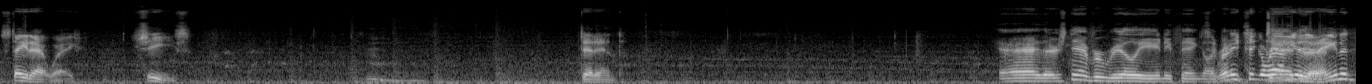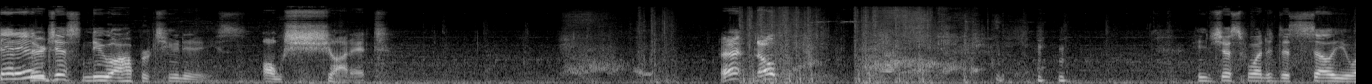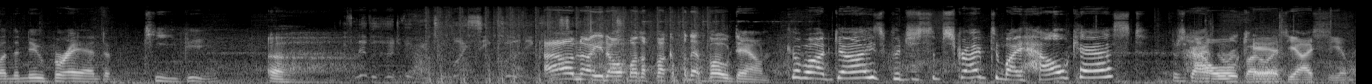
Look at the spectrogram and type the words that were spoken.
Stay that way. Jeez. Dead end. Yeah, there's never really anything Is like there anything around dead here that end. ain't a dead end? They're just new opportunities. Oh, shut it. Eh, nope. He just wanted to sell you on the new brand of TV. Uh, I've never heard of a Mutomycete colony. Oh, no, you don't, motherfucker. Put that bow down. Come on, guys, could you subscribe to my Howlcast? There's a guy on the roof, by the way. Yeah, I see him.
